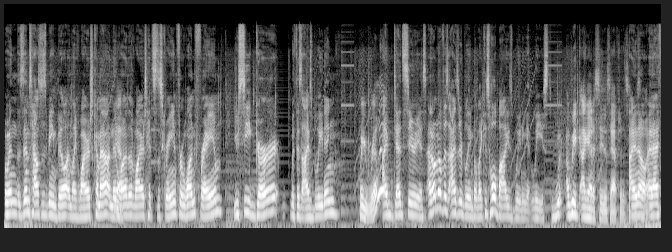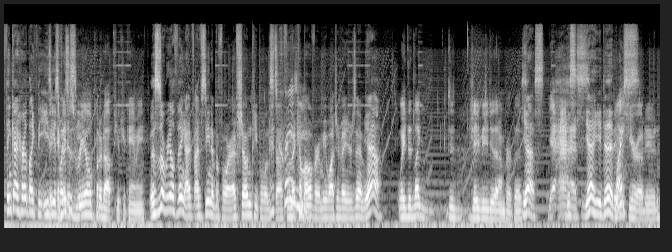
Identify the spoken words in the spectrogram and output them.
when Zim's house is being built and like wires come out and then Yeah. one of the wires hits the screen for one frame, you see GIR with his eyes bleeding. Wait, really? I'm dead serious. I don't know if his eyes are bleeding, but like his whole body's bleeding at least. we, uh, we, I gotta see this after this. I know, and I think I heard like the easiest if way this to is real, put it up, future Kammy. This is a real thing. I've, I've seen it before. I've shown people and That's stuff, and they come over and we watch Invader Zim. Yeah. Wait, did like, did JV do that on purpose? Yes. Yes. This- yeah, he did. It My was- hero, dude.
